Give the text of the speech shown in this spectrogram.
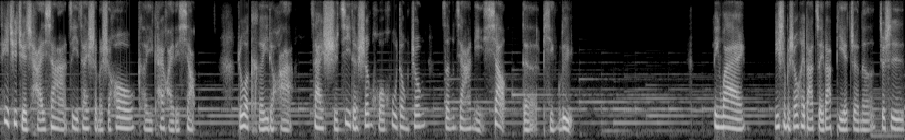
可以去觉察一下自己在什么时候可以开怀的笑。如果可以的话，在实际的生活互动中增加你笑的频率。另外，你什么时候会把嘴巴瘪着呢？就是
